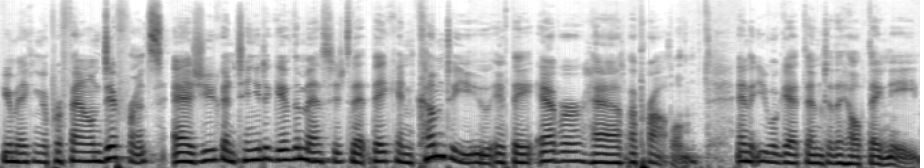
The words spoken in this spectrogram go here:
You're making a profound difference as you continue to give the message that they can come to you if they ever have a problem and that you will get them to the help they need.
